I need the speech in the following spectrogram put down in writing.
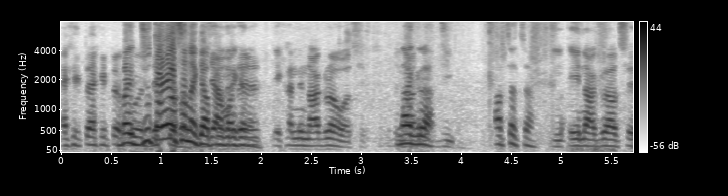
এক একটা এক একটা ভাই, জুতো জুতাও আছে নাকি আপনাদের আমাদের এখানে নাগরাও আছে। নাগরা? জি। আচ্ছা আচ্ছা। এই নাগরা আছে।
